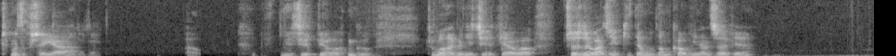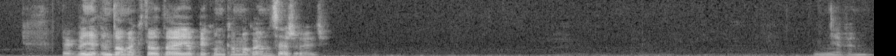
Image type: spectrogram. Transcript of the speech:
Czemu zawsze ja? Hated it. Nie cierpiałam go. Ona go nie cierpiała? Przeżyła dzięki temu domkowi na drzewie. Jakby nie ten domek, to ta jej opiekunka mogła ją zeżreć. Nie wiem.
